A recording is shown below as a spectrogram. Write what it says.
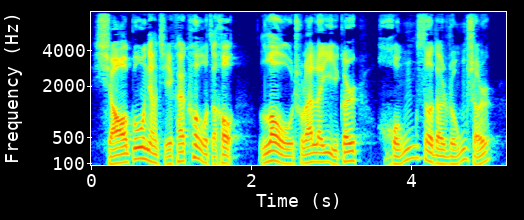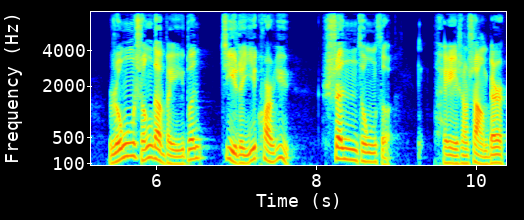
小姑娘解开扣子后，露出来了一根红色的绒绳，绒绳的尾端系着一块玉，深棕色，配上上边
